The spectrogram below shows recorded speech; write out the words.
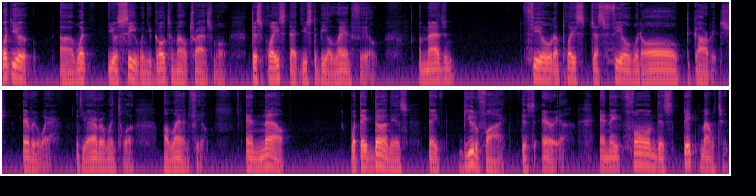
what you uh, what you'll see when you go to Mount Trashmore, this place that used to be a landfill. Imagine filled a place just filled with all the garbage everywhere. If you ever went to a, a landfill. And now what they've done is they've beautified this area and they formed this big mountain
